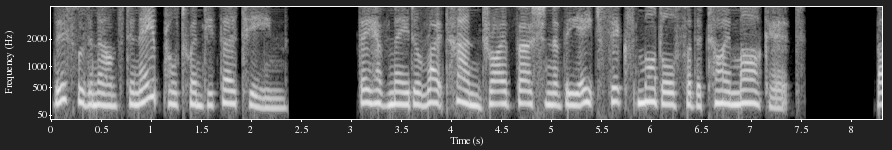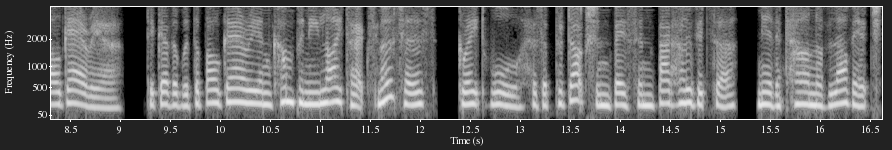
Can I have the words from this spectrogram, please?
This was announced in April 2013. They have made a right-hand drive version of the H6 model for the Thai market. Bulgaria, together with the Bulgarian company Litex Motors, Great Wall has a production base in Bahovica, near the town of Lovech,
